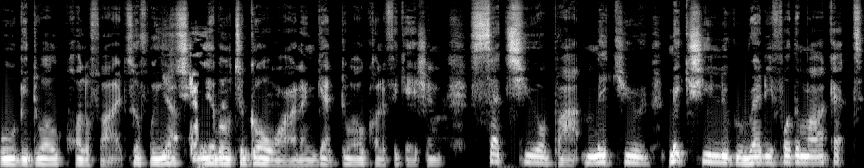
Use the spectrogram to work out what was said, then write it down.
will be dual qualified. So for you yep. to be able to go on and get dual qualification sets you apart, make you makes you look ready for the market.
